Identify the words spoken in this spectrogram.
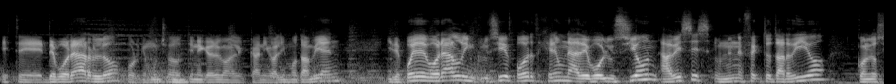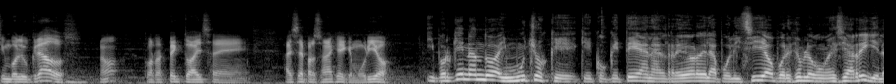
este, devorarlo, porque mucho tiene que ver con el canibalismo también. Y después de devorarlo, inclusive poder generar una devolución, a veces en un efecto tardío, con los involucrados, ¿no? Con respecto a ese, a ese personaje que murió. ¿Y por qué, Nando, hay muchos que, que coquetean alrededor de la policía? O, por ejemplo, como decía Ricky, el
